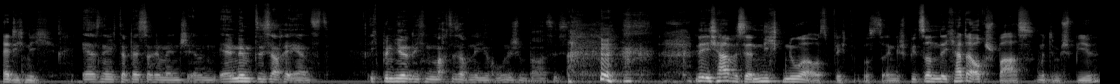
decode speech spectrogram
Hätte ich nicht. Er ist nämlich der bessere Mensch. Er, er nimmt die Sache ernst. Ich bin hier und ich mache das auf einer ironischen Basis. Nee, ich habe es ja nicht nur aus Pflichtbewusstsein gespielt, sondern ich hatte auch Spaß mit dem Spiel.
